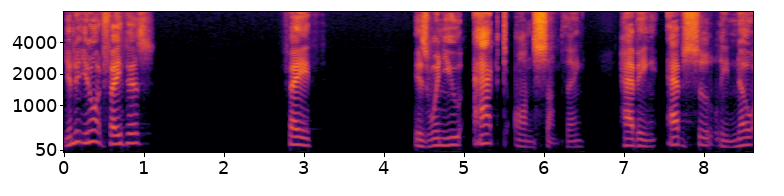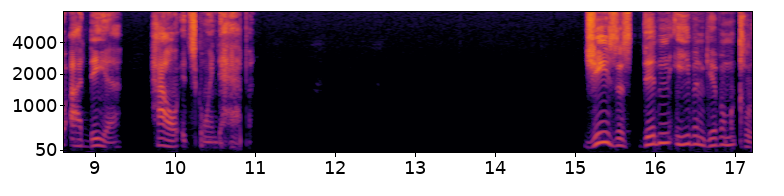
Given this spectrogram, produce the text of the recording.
You know, you know what faith is? Faith is when you act on something having absolutely no idea how it's going to happen. Jesus didn't even give him a clue.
